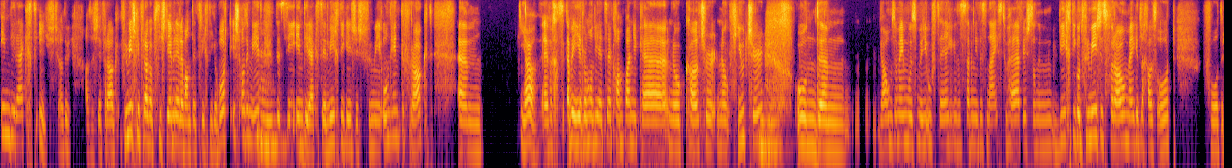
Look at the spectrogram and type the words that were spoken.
indirekt ist. Oder? Also ist die Frage, für mich ist die Frage, ob systemrelevant das richtige Wort ist oder nicht. Mhm. Dass sie indirekt sehr wichtig ist, ist für mich unhinterfragt. Ähm, ja, einfach, eben in Romandie hat eine Kampagne gehabt, No Culture, No Future. Mhm. Und ähm, ja, umso mehr muss man aufzeigen, dass es eben nicht ein Nice to have ist, sondern wichtig. Und für mich ist es vor allem eigentlich als Ort von der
